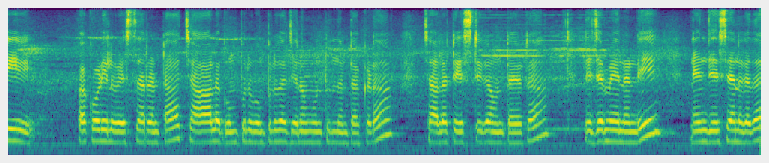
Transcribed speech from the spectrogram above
ఈ పకోడీలు వేస్తారంట. చాలా గుంపులు గుంపులుగా జనం ఉంటుందంట అక్కడ. చాలా టేస్టీగా ఉంటాయట. నిజమేనండి. నేను చేశాను కదా.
